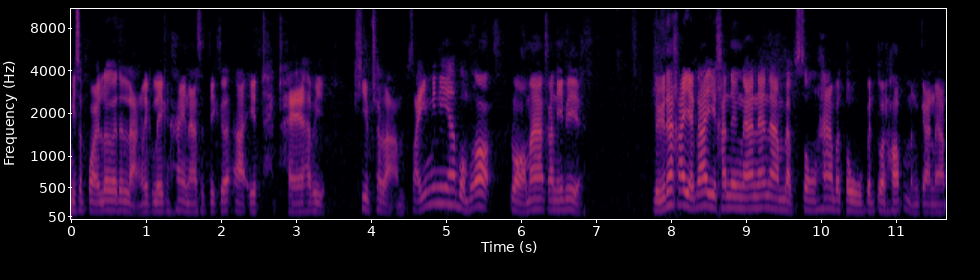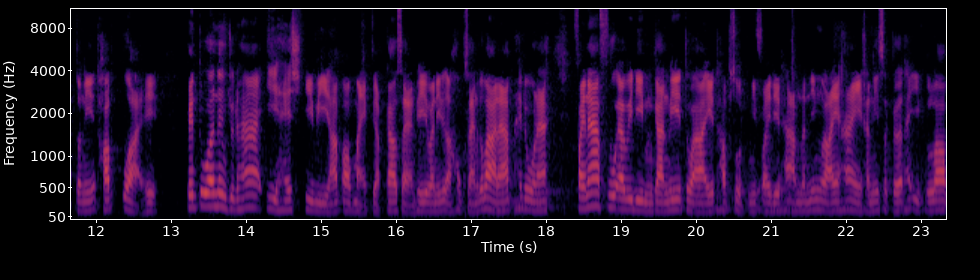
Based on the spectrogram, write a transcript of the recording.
มีสปอยเลอร์ด้านหลังเล็ก ๆ ให้นะสติกเกอร์ RS แท้ครับพี่คีบฉลามไซส์มินิครับผมก็หล่อมากคันนี้พี่ หรือถ้าใครอยากได้อีกคันหนึงนะ แนะนำแบบทรง 5 ประตูเป็นตัวท็อปเหมือนกันนะครับ ตัวนี้ท็อปกว่าพี่ เป็นตัว 1.5 EHEV ครับ ออกใหม่เกือบ 900,000 พี่ วันนี้เหลือ 600,000 กว่าบาทนะครับ ให้ดูนะ ไฟหน้า Full LED เหมือนกันพี่ ตัว RS ท็อปสุด มีไฟ Daytime Running Light ให้ คันนี้สเกิร์ตให้อีกรอบ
